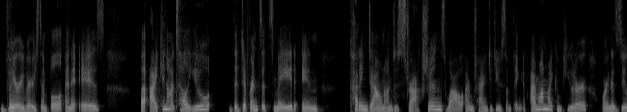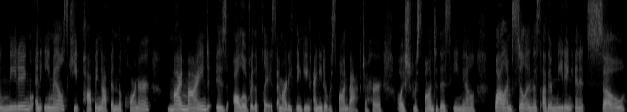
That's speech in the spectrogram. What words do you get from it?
very, very simple, and it is. But I cannot tell you the difference it's made in cutting down on distractions while I'm trying to do something. If I'm on my computer or in a Zoom meeting and emails keep popping up in the corner, my mind is all over the place. I'm already thinking, I need to respond back to her. Oh, I should respond to this email while I'm still in this other meeting. And it's so,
